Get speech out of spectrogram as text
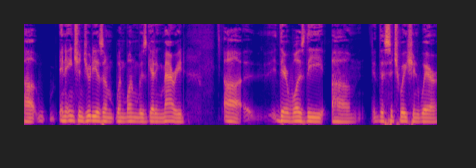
Uh, in ancient Judaism, when one was getting married, uh, there was the um, the situation where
